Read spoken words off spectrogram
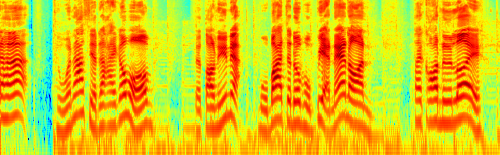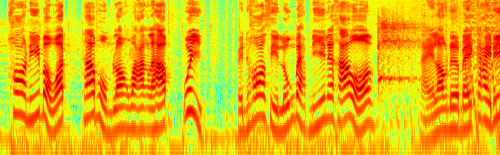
นะฮะถือว่าน่าเสียดายครับผม แต่ตอนนี้เนี่ยหมู่บ้านจะโดนผมเปลี่ยนแน่นอน แต่ก่อนอื่นเลย ท่อนี้แบบว่าถ้าผมลองวางแล้วครับ อุ้ย เป็นท่อสีลุงแบบนี้นะครับผมไหนลองเดินไปใกล้ดิ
